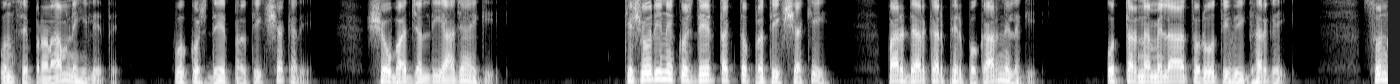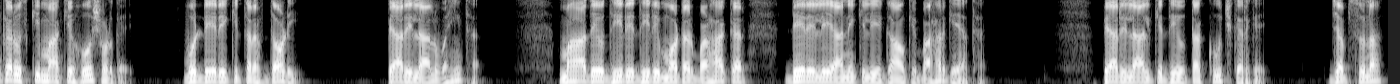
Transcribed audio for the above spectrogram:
उनसे प्रणाम नहीं लेते। वो कुछ देर प्रतीक्षा करे। शोभा जल्दी आ जाएगी। किशोरी ने कुछ देर तक तो प्रतीक्षा की, पर डर कर फिर पुकारने लगी। उत्तर न मिला तो रोती हुई घर गई। सुनकर उसकी माँ के होश उड़ गए। वो डेरे की तरफ़ दौड़ी। प्यारीलाल वहीं था। महादेव धीरे धीरे मोटर बढ़ाकर डेरे ले आने के लिए गाँव के बाहर गया था। प्यारीलाल के देवता कूच कर गए। जब सुना,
